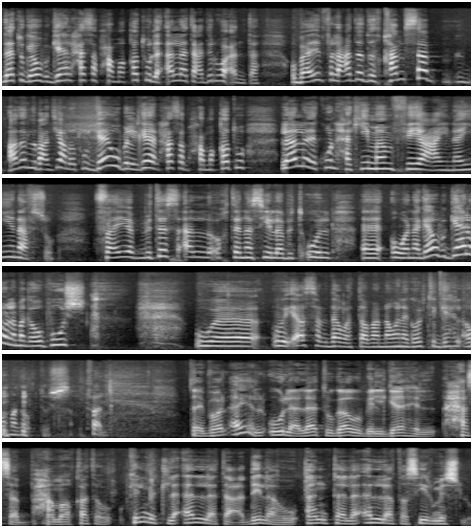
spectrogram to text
لا تجاوب الجاهل حسب حماقته لئلا تعدله أنت. وبعدين في العدد الخامسة العدد اللي بعديه على طول جاوب الجاهل حسب حماقته لئلا يكون حكيما في عيني نفسه. فهي بتسأل أختنا سيلا بتقول آه، هو أنا جاوب الجاهل ولا ما جاوبوش و... وإيه أثر دوت طبعا لو أنا جاوبت الجاهل أو ما جاوبتوش. اتفضل. طيب هو الآية الأولى لا تجاوب الجاهل حسب حماقته. كلمة لئلا تعدله أنت لئلا تصير مثله.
